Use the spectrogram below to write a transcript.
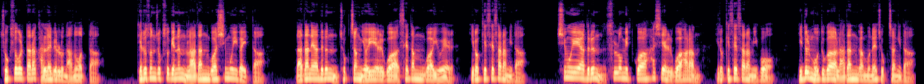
족속을 따라 갈래별로 나누었다. 게르손 족속에는 라단과 시무이가 있다. 라단의 아들은 족장 여이엘과 세담과 요엘 이렇게 세 사람이다. 시무이의 아들은 슬로밋과 하시엘과 하란 이렇게 세 사람이고 이들 모두가 라단 가문의 족장이다.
